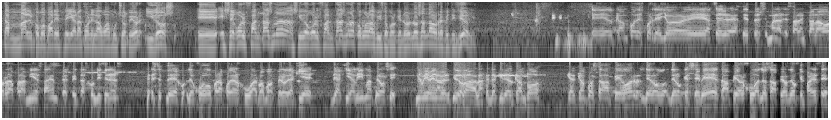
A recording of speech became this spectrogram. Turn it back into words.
tan mal como parece y ahora con el agua mucho peor? Y dos, eh, ¿ese gol fantasma ha sido gol fantasma? ¿Cómo lo has visto? Porque no nos han dado repetición. El campo, después de yo eh, hace, hace tres semanas estar en Calahorra, para mí está en perfectas condiciones de, de juego para poder jugar, vamos, pero de aquí, de aquí a Lima, pero sí, no me habían advertido la, la gente aquí del campo que el campo estaba peor de lo, de lo que se ve, estaba peor jugando, estaba peor de lo que parece.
